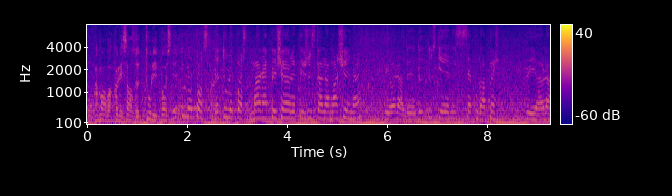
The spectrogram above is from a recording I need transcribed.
pour vraiment avoir connaissance de tous les postes. De tous les postes, de tous les postes, marin pêcheur et puis jusqu'à la machine. Hein. Et puis voilà, de, de, tout ce qui est nécessaire pour la pêche. Et puis voilà,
